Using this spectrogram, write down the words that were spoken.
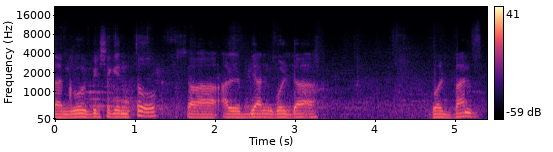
Dami ko bibili sa ginto sa Albion Golda Gold Band.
